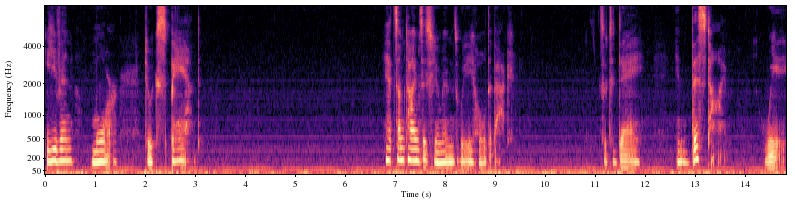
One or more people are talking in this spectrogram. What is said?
even more, to expand. Yet sometimes as humans, we hold it back. So today, in this time, we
